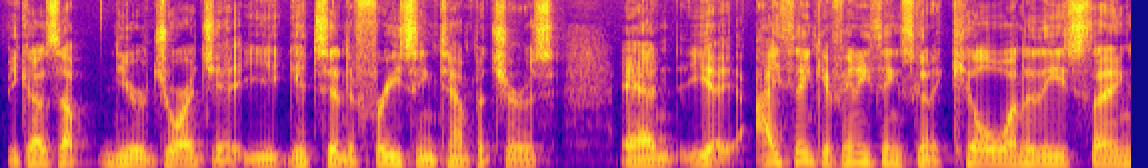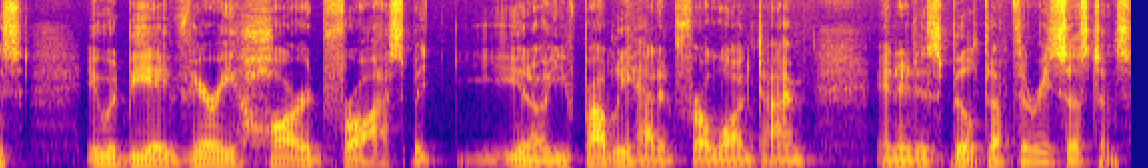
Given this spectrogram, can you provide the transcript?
because up near Georgia, it gets into freezing temperatures. And yeah, I think if anything's going to kill one of these things, it would be a very hard frost. But you know, you've probably had it for a long time, and it has built up the resistance.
